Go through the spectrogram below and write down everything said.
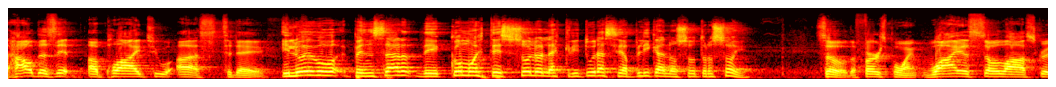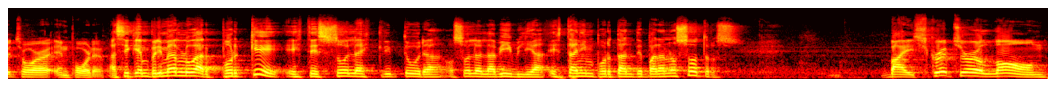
how does it apply to us today? Y luego pensar de cómo este solo la escritura se aplica a nosotros hoy. So, the first point, why is sola scriptura important? Así que en primer lugar, ¿por qué este sola escritura o solo la Biblia es tan importante para nosotros? By scripture alone,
